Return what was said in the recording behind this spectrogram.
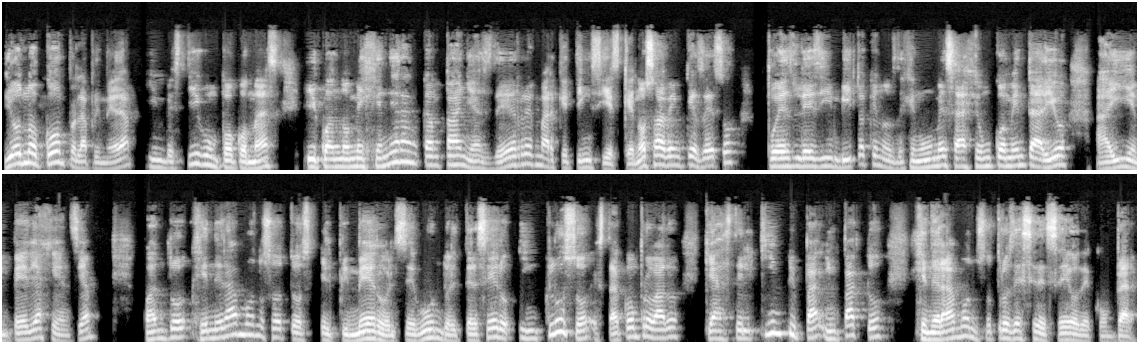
Yo no compro la primera, investigo un poco más y cuando me generan campañas de remarketing, si es que no saben qué es eso, pues les invito a que nos dejen un mensaje, un comentario ahí en P de Agencia. Cuando generamos nosotros el primero, el segundo, el tercero, incluso está comprobado que hasta el quinto impacto generamos nosotros ese deseo de comprar.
